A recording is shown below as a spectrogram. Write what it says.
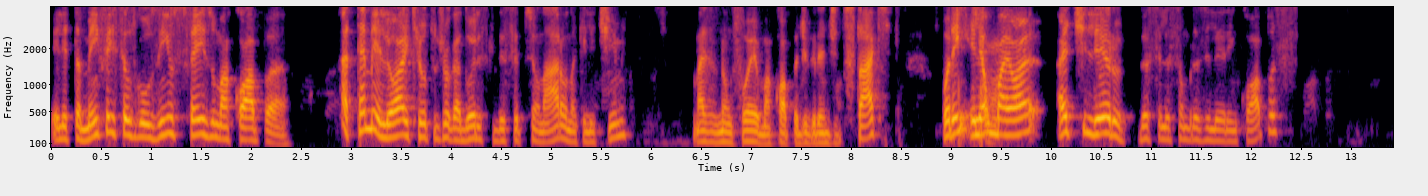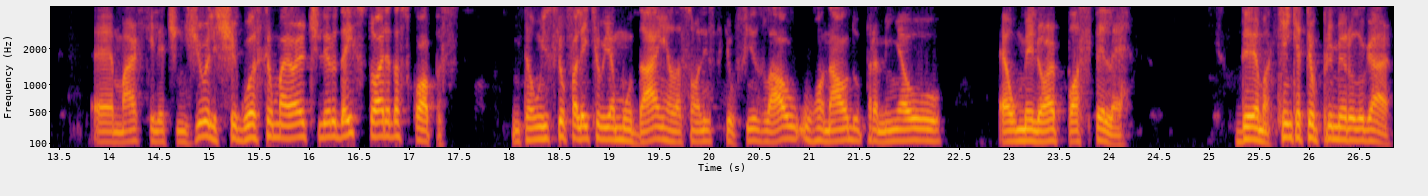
ele também fez seus golzinhos, fez uma Copa até melhor que outros jogadores que decepcionaram naquele time, mas não foi uma Copa de grande destaque. Porém, ele é o maior artilheiro da seleção brasileira em Copas. É, marca que ele atingiu, ele chegou a ser o maior artilheiro da história das Copas. Então, isso que eu falei que eu ia mudar em relação à lista que eu fiz lá, o Ronaldo, para mim, é o, é o melhor pós-Pelé. Dema, quem que é teu primeiro lugar?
